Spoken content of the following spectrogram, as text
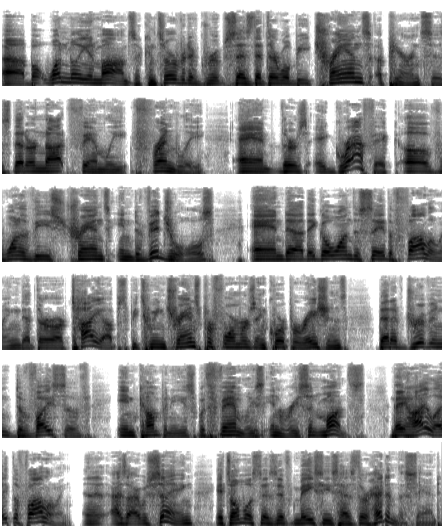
Uh, but One Million Moms, a conservative group, says that there will be trans appearances that are not family friendly. And there's a graphic of one of these trans individuals, and uh, they go on to say the following that there are tie ups between trans performers and corporations that have driven divisive in companies with families in recent months. They highlight the following. And as I was saying, it's almost as if Macy's has their head in the sand.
